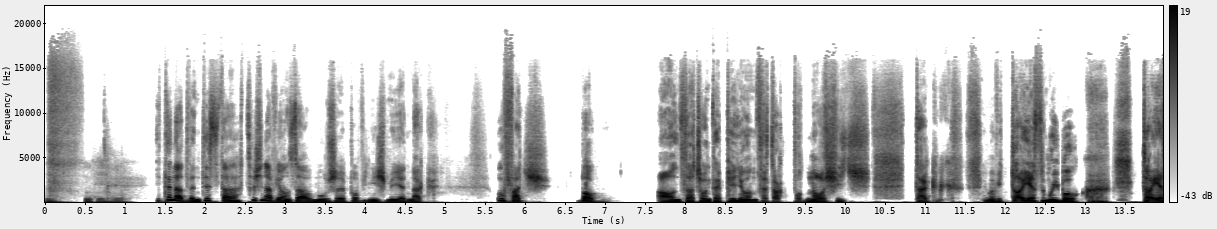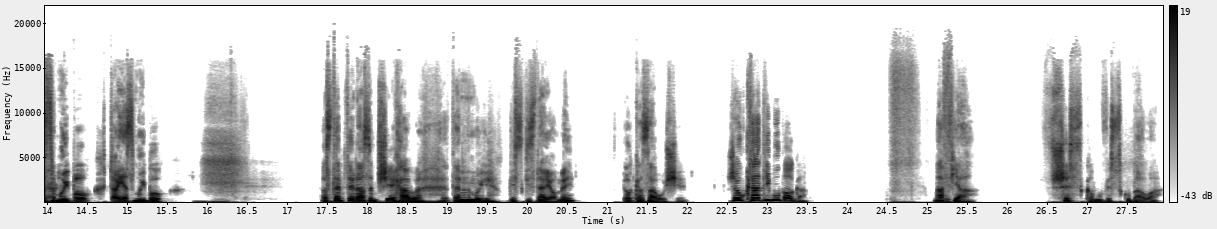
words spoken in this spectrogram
I ten adwentysta coś nawiązał mu, że powinniśmy jednak ufać Bogu. A on zaczął te pieniądze tak podnosić, tak i mówi, to jest mój Bóg, to jest mój Bóg, to jest mój Bóg. Następnym razem przyjechał ten mój bliski znajomy i okazało się, że ukradli mu Boga. Mafia wszystko mu wyskubała,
